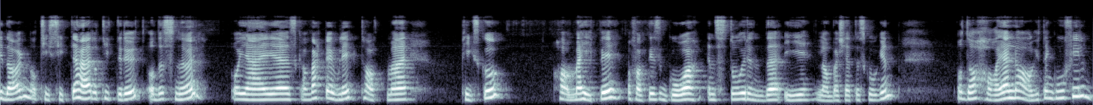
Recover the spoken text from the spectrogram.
i dag, nå sitter jeg her og titter ut, og det snør, og jeg eh, skal hvert øyeblikk ta på meg piggsko, ha med meg hippie og faktisk gå en stor runde i Lambertseterskogen. Og da har jeg laget en god film.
